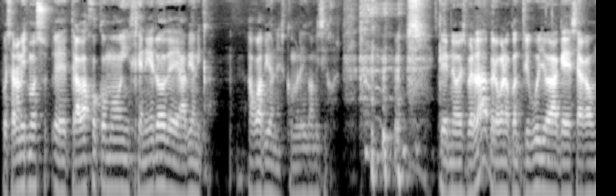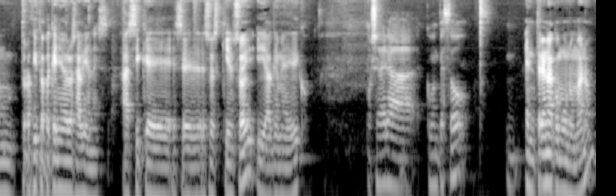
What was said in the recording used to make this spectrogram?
Pues ahora mismo eh, trabajo como ingeniero de aviónica. Hago aviones, como le digo a mis hijos. que no es verdad, pero bueno, contribuyo a que se haga un trocito pequeño de los aviones. Así que ese- eso es quién soy y a qué me dedico. O sea, era. ¿Cómo empezó? Entrena como un humano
